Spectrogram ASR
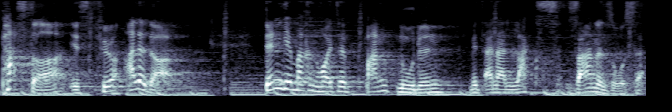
Pasta ist für alle da. Denn wir machen heute Bandnudeln mit einer Lachs-Sahnesoße.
